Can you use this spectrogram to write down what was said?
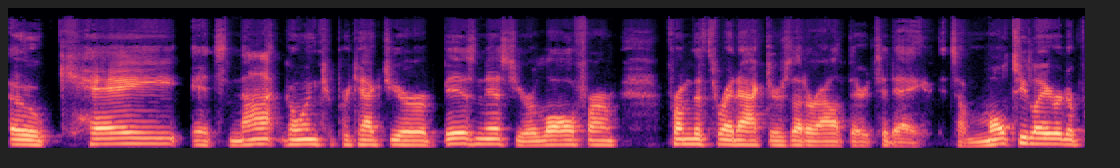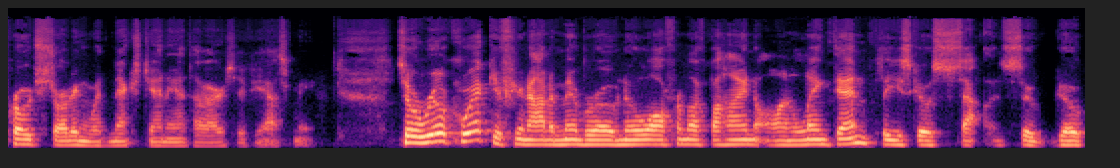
okay. It's not going to protect your business, your law firm from the threat actors that are out there today. It's a multi-layered approach starting with next gen antivirus, if you ask me. So, real quick, if you're not a member of No Law Firm Left Behind on LinkedIn, please go so go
